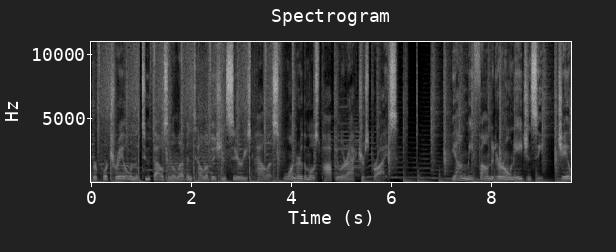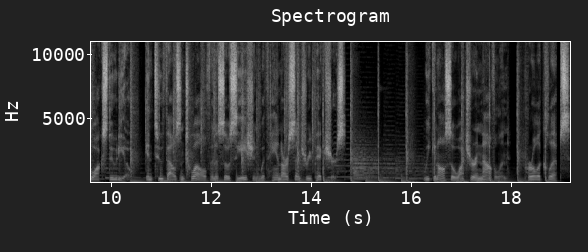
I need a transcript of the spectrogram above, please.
her portrayal in the 2011 television series Palace won her the Most Popular Actress prize. Yang Mi founded her own agency, Jaywalk Studio, in 2012 in association with Hanar Century Pictures. We can also watch her in Novoland, Pearl Eclipse,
